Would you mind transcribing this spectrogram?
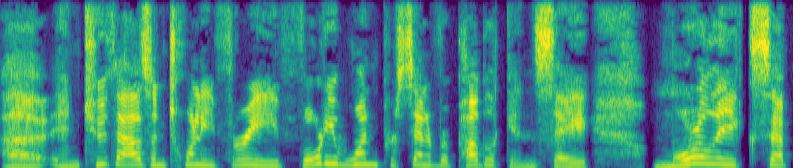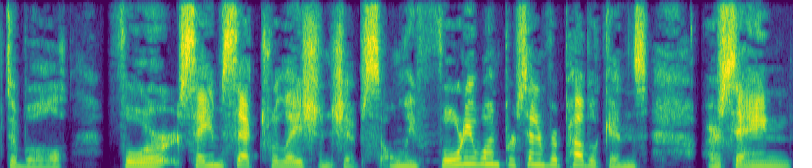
Uh, in 2023, 41% of Republicans say morally acceptable for same sex relationships. Only 41% of Republicans are saying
